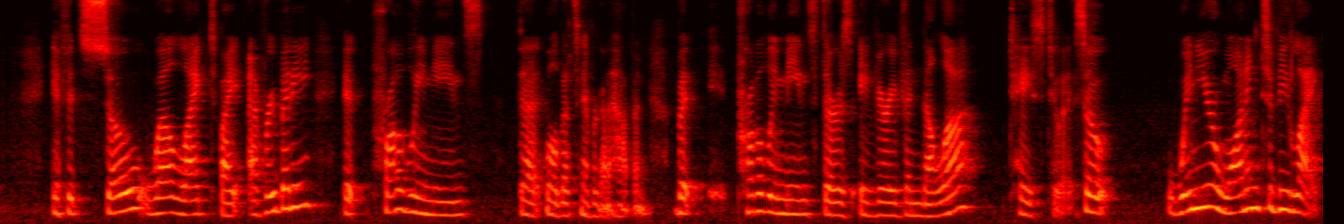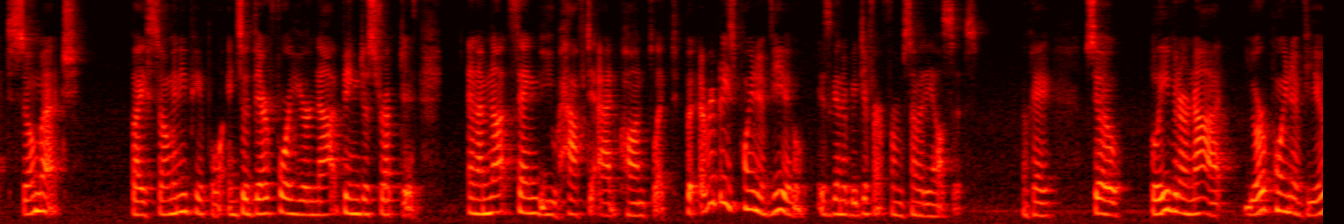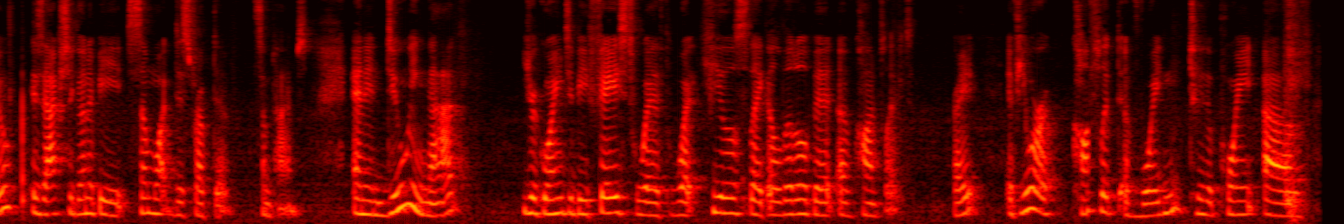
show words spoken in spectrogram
If it's so well liked by everybody, it probably means that, well, that's never going to happen, but it probably means there's a very vanilla taste to it. So when you're wanting to be liked so much by so many people, and so therefore you're not being disruptive, and I'm not saying you have to add conflict, but everybody's point of view is going to be different from somebody else's. Okay. So believe it or not, your point of view is actually going to be somewhat disruptive sometimes. And in doing that, you're going to be faced with what feels like a little bit of conflict, right? If you are conflict avoidant to the point of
